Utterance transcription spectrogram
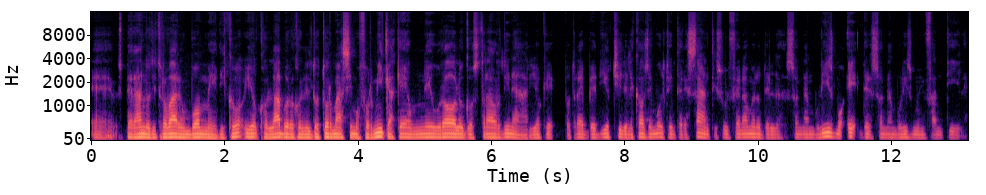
eh, sperando di trovare un buon medico. Io collaboro con il dottor Massimo Formica, che è un neurologo straordinario, che potrebbe dirci delle cose molto interessanti sul fenomeno del sonnambulismo e del sonnambulismo infantile.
